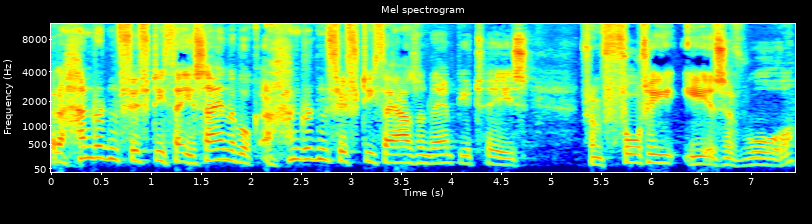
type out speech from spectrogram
But 150,000, you say in the book, 150,000 amputees from 40 years of war.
